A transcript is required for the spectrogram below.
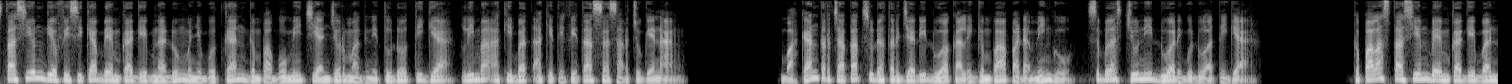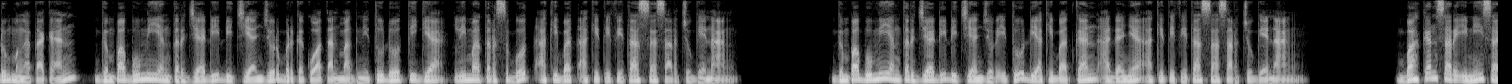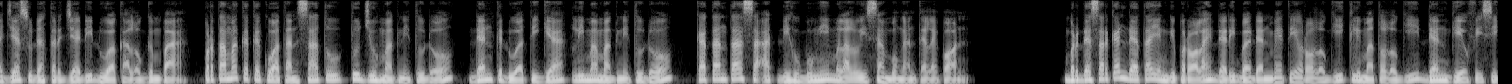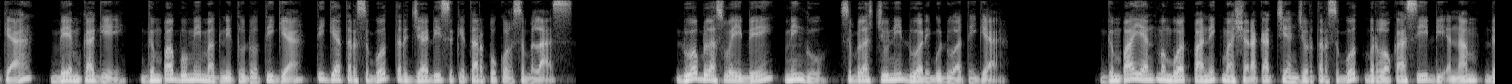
Stasiun Geofisika BMKG Manado menyebutkan gempa bumi Cianjur magnitudo 3,5 akibat aktivitas sesar Cugenang. Bahkan tercatat sudah terjadi dua kali gempa pada Minggu, 11 Juni 2023. Kepala Stasiun BMKG Bandung mengatakan, gempa bumi yang terjadi di Cianjur berkekuatan magnitudo 3,5 tersebut akibat aktivitas sesar Cugenang. Gempa bumi yang terjadi di Cianjur itu diakibatkan adanya aktivitas sesar Cugenang. Bahkan hari ini saja sudah terjadi dua kalo gempa, pertama ke kekuatan 1,7 magnitudo, dan kedua 3,5 magnitudo, Katanta saat dihubungi melalui sambungan telepon. Berdasarkan data yang diperoleh dari Badan Meteorologi, Klimatologi, dan Geofisika, BMKG, gempa bumi magnitudo 3, 3 tersebut terjadi sekitar pukul 11. 12 WIB, Minggu, 11 Juni 2023. Gempa yang membuat panik masyarakat Cianjur tersebut berlokasi di 686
